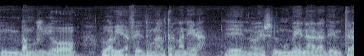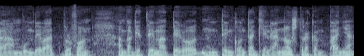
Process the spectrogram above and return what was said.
mm, vamos, jo ho havia fet d'una altra manera Eh, no és el moment ara d'entrar en un debat profund amb aquest tema, però té en compte que la nostra campanya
